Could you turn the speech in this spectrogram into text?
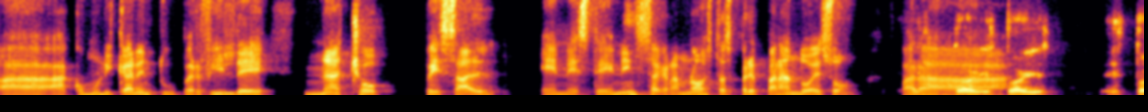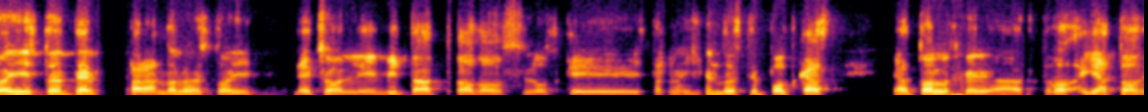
a, comunicar en tu perfil de Nacho Pesal en, este, en Instagram, ¿no? ¿Estás preparando eso para...? Estoy, estoy, estoy, estoy preparándolo, estoy... De hecho, le invito a todos los que están oyendo este podcast y a todos los que... A y a todos,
